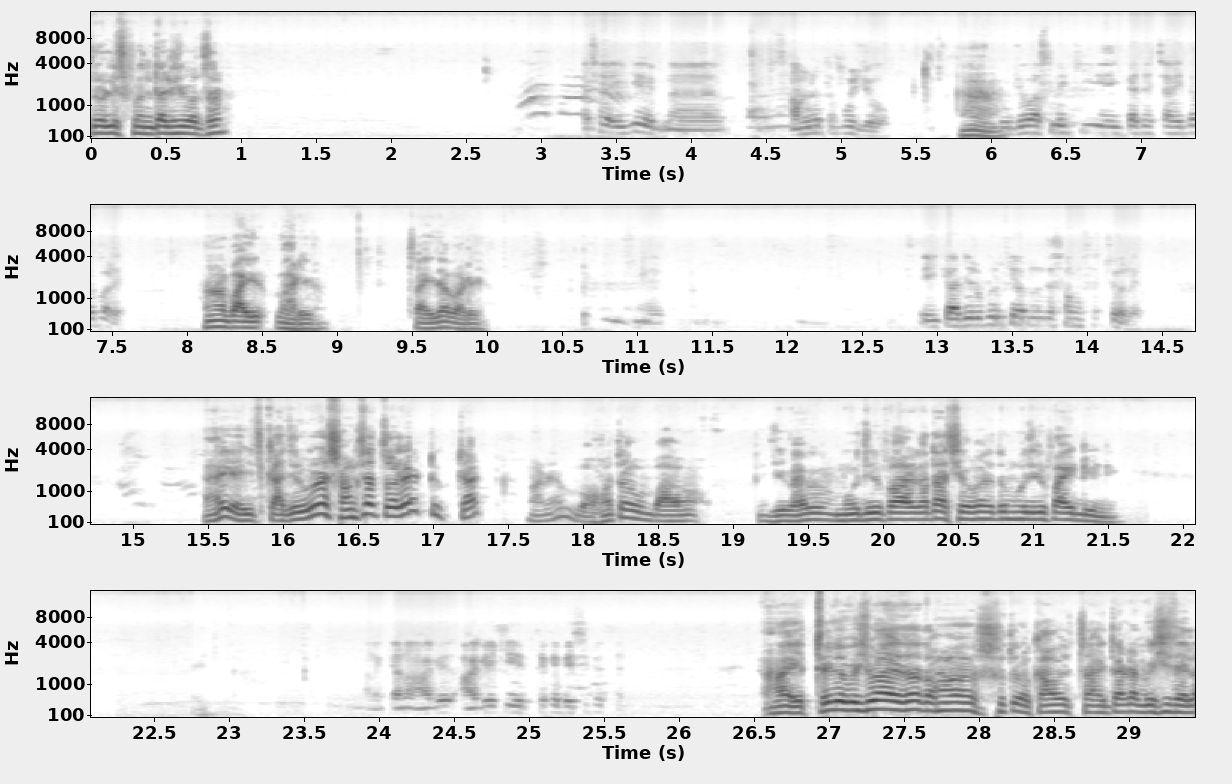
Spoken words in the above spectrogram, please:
চল্লিশ পঁয়তাল্লিশ বছর। আচ্ছা এই যে সামনে তো পুজো। হ্যাঁ। পুজো আসলে কি এই কাজের চাহিদা বাড়ে? হ্যাঁ বাড়ে বাড়ে। চাহিদা বাড়ে। এই কাজের উপর কি আপনাদের সংসার চলে? হ্যাঁ এই কাজের উপরে সংসার চলে টুকটাক। মানে হয়তো বা- যেভাবে মজুরি পাওয়ার কথা সেভাবে তো মজুরি পাই দিইনি মানে কেন আগে আগে কি এর থেকে বেশি হ্যাঁ এর থেকে বেশি পাওয়া যেত তখন সুতো চাহিদাটা বেশি ছিল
